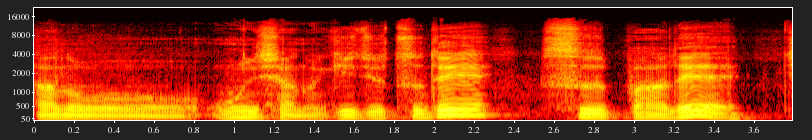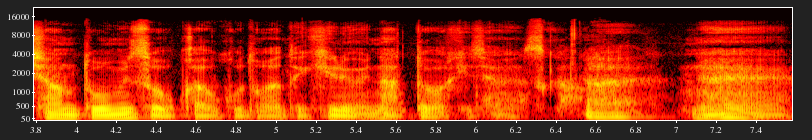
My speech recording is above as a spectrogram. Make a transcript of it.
あの御社の技術でスーパーでちゃんとお味噌を買うことができるようになったわけじゃないですか。はい、ね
